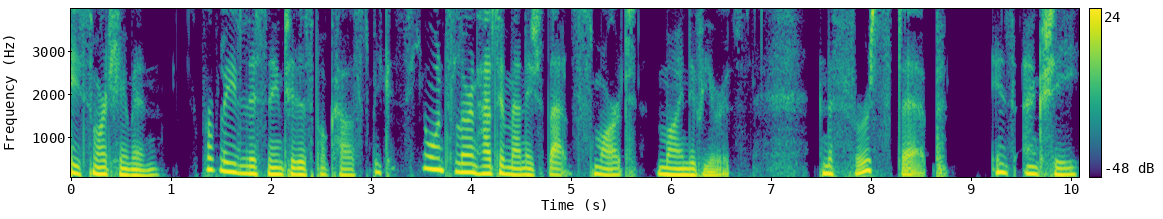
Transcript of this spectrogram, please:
Hey, smart human. You're probably listening to this podcast because you want to learn how to manage that smart mind of yours. And the first step is actually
